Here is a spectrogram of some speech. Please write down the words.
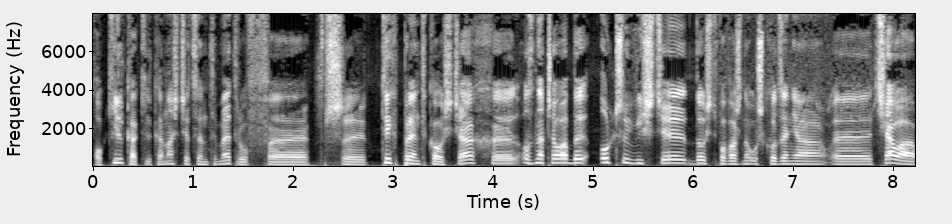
o kilka, kilkanaście centymetrów przy tych prędkościach oznaczałaby oczywiście dość poważne uszkodzenia ciała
